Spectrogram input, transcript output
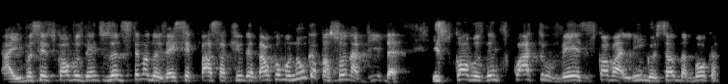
Aí você escova os dentes usando o sistema 2. Aí você passa fio dental como nunca passou na vida, escova os dentes quatro vezes, escova a língua, céu da boca.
